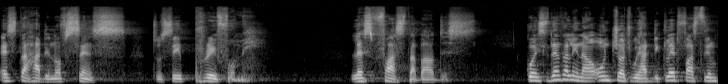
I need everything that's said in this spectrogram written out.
Esther had enough sense to say, Pray for me. Let's fast about this. Coincidentally, in our own church, we had declared fasting,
